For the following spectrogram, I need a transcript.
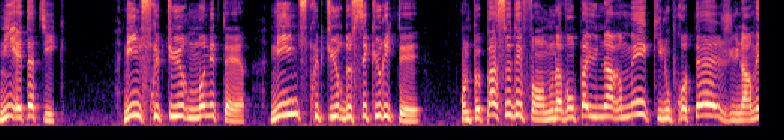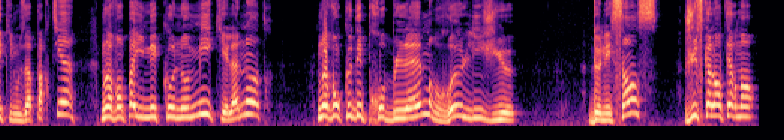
ni étatique, ni une structure monétaire, ni une structure de sécurité. On ne peut pas se défendre, nous n'avons pas une armée qui nous protège, une armée qui nous appartient. Nous n'avons pas une économie qui est la nôtre. Nous n'avons que des problèmes religieux, de naissance jusqu'à l'enterrement.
